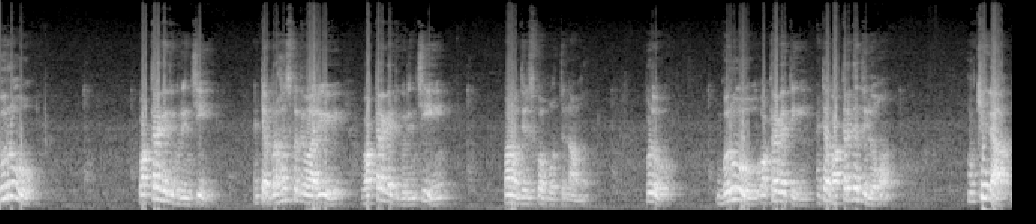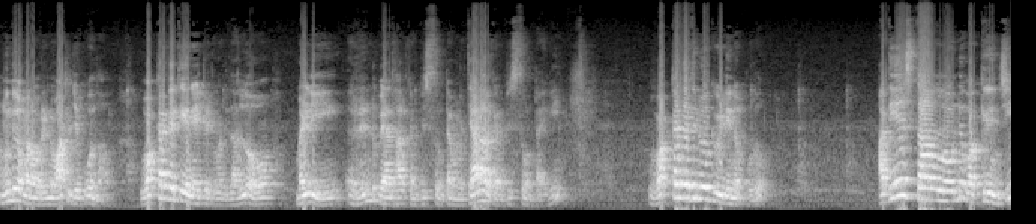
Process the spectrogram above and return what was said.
గురువు వక్రగతి గురించి అంటే బృహస్పతి వారి వక్రగతి గురించి మనం తెలుసుకోబోతున్నాము. ఇప్పుడు గురువు వక్రగతి అంటే వక్రగతిలో ముఖ్యంగా ముందుగా మనం రెండు మాటలు చెప్పుకుందాం. వక్రగతి అనేటటువంటి దానిలో మళ్ళీ రెండు భేదాలు కనిపిస్తూ ఉంటాయి మన తేడాలు కనిపిస్తూ ఉంటాయి. వక్రగతిలోకి వెళ్ళినప్పుడు అదే స్థానంలో ఉండి వక్రించి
